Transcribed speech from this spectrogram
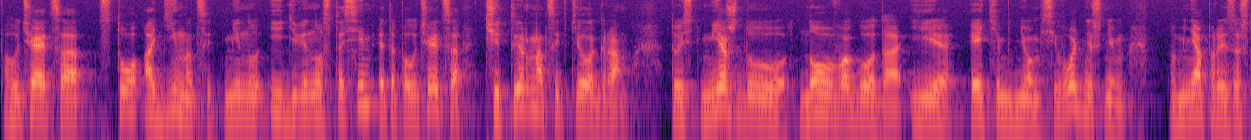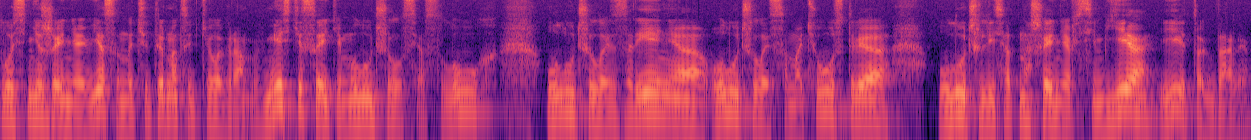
Получается 111 минус и 97, это получается 14 килограмм. То есть между Нового года и этим днем сегодняшним у меня произошло снижение веса на 14 килограмм. Вместе с этим улучшился слух, улучшилось зрение, улучшилось самочувствие, улучшились отношения в семье и так далее.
